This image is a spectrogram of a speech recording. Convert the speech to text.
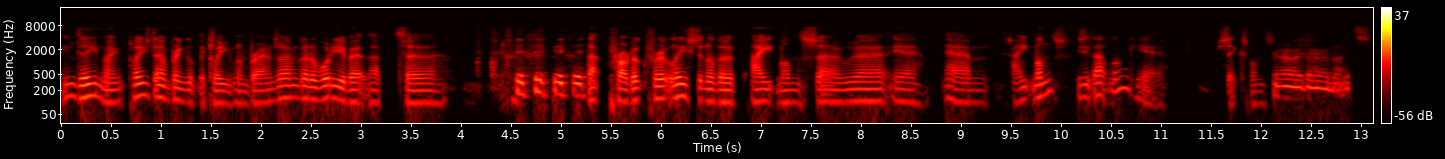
Indeed, mate. Please don't bring up the Cleveland Browns. I haven't got to worry about that uh, that product for at least another eight months. So uh, yeah, um, eight months. Is it that long? Yeah, six months. There are thereabouts.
